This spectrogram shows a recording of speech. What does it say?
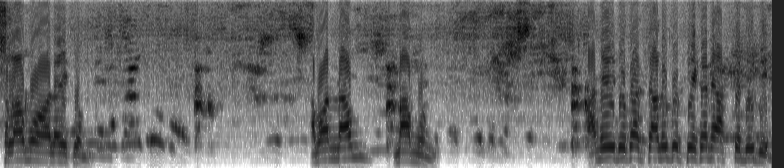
আসসালামু আলাইকুম। আমার নাম মামুন। আমি এই দোকান চালু করছি এখানে আসতে দুই দিন।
